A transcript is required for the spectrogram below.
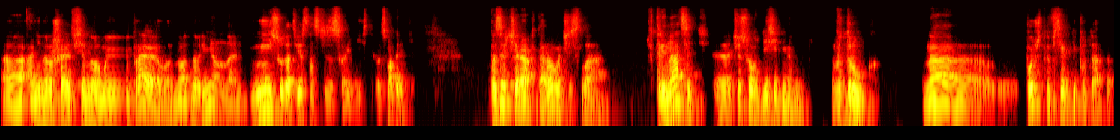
они нарушают все нормы и правила, но одновременно не несут ответственности за свои действия. Вот смотрите, позавчера, 2 числа, в 13 э, часов 10 минут, вдруг на почту всех депутатов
